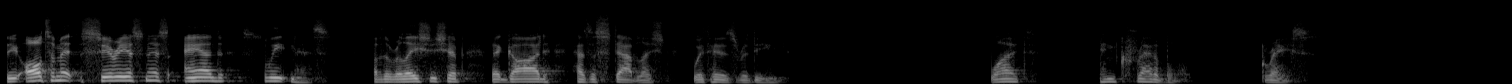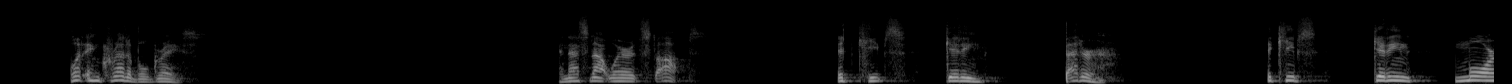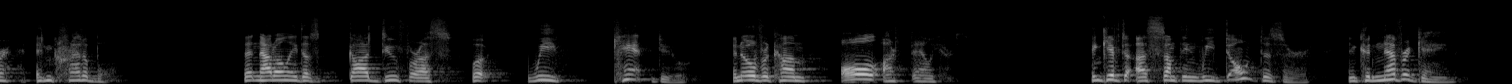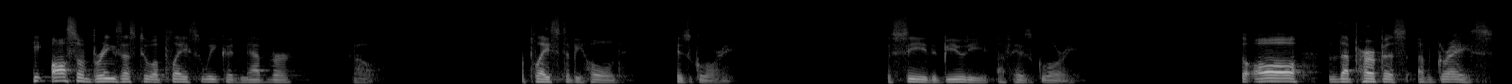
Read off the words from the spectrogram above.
the ultimate seriousness and sweetness of the relationship that God has established with his redeemed. What incredible grace! What incredible grace! And that's not where it stops. It keeps getting better. It keeps getting more incredible. That not only does God do for us what we can't do and overcome all our failures and give to us something we don't deserve and could never gain, He also brings us to a place we could never go a place to behold His glory, to see the beauty of His glory. So, all the purpose of grace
